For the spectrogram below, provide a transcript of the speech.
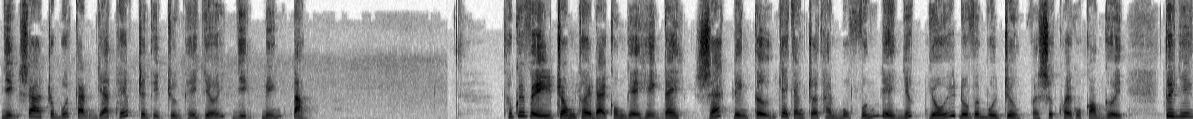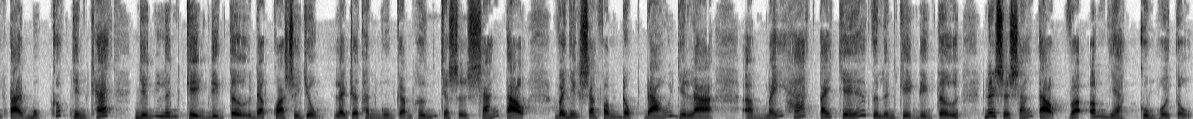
diễn ra trong bối cảnh giá thép trên thị trường thế giới diễn biến tăng. Thưa quý vị, trong thời đại công nghệ hiện nay, rác điện tử ngày càng trở thành một vấn đề nhức nhối đối với môi trường và sức khỏe của con người. Tuy nhiên, tại một góc nhìn khác, những linh kiện điện tử đã qua sử dụng lại trở thành nguồn cảm hứng cho sự sáng tạo và những sản phẩm độc đáo như là à, máy hát tái chế từ linh kiện điện tử, nơi sự sáng tạo và âm nhạc cùng hội tụ.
